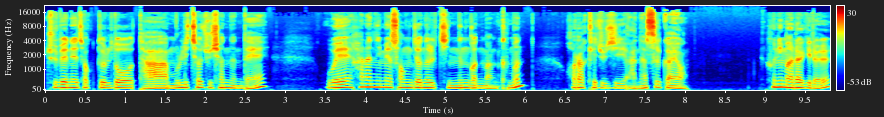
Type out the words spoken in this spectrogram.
주변의 적들도 다 물리쳐 주셨는데 왜 하나님의 성전을 짓는 것만큼은 허락해 주지 않았을까요? 흔히 말하기를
